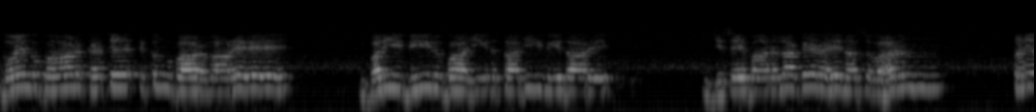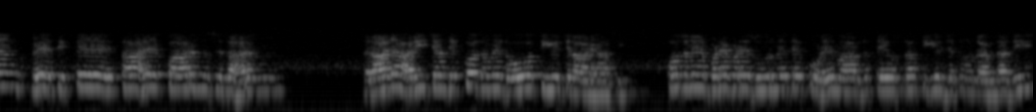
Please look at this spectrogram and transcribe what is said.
ਦੋਇੰਗ ਬਾਣ ਖਿੱਚੇ ਇਕੰਗ ਬਾਰ ਮਾਰੇ। ਬਲੀ ਵੀਰ ਬਾਜੀਨ ਤਾਜੀ ਵੀਦਾਰੇ, ਜਿਸੇ ਬਾਣ ਲਾਗੇ ਰਹੇ ਨਾ ਸਵਰਨ ਤਨਿਅੰਗ ਫੇ ਤਿੱਕੇ ਤਾਹੇ ਪਾਰੰਗ ਸਿਧਾਰਨ। ਰਾਜਾ ਹਰੀਚੰਦ ਇੱਕੋ ਸਮੇਂ ਦੋ ਤੀਰ ਚਲਾ ਰਿਹਾ ਸੀ। ਉਸਨੇ ਬੜੇ ਬੜੇ ਸੂਰਮੇ ਤੇ ਘੋੜੇ ਮਾਰ ਦਿੱਤੇ ਉਸ ਦਾ ਤੀਰ ਜਿਸ ਨੂੰ ਲੱਗਦਾ ਸੀ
